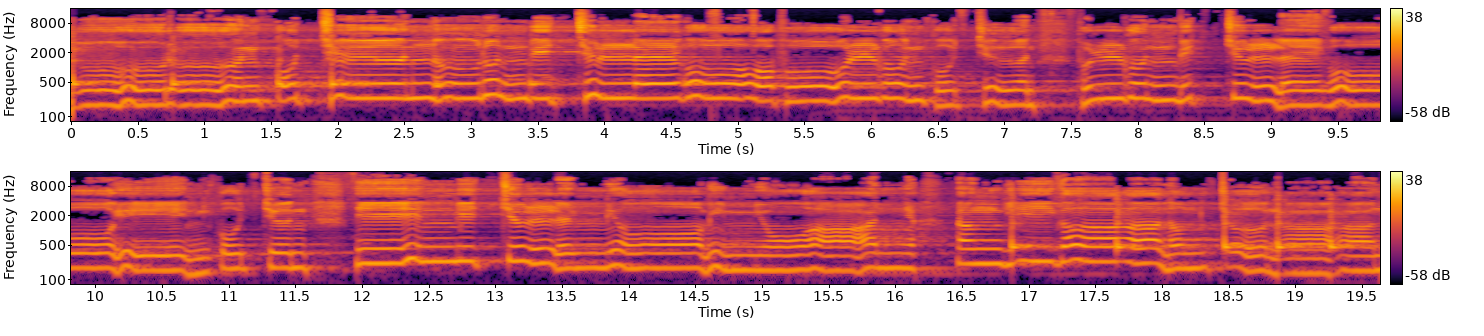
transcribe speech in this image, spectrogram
누른 꽃은 누른 빛을 내고 붉은 꽃은 붉은 빛을 내고 흰 꽃은 흰 빛을 내며 미묘한 향기가 넘쳐나느니라.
